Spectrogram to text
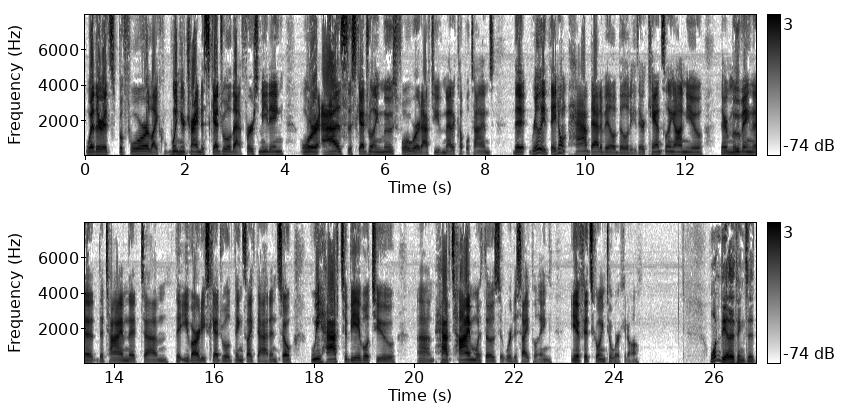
whether it's before, like when you're trying to schedule that first meeting, or as the scheduling moves forward after you've met a couple times, that really they don't have that availability. They're canceling on you. They're moving the the time that um, that you've already scheduled, things like that. And so we have to be able to um, have time with those that we're discipling if it's going to work at all. One of the other things that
